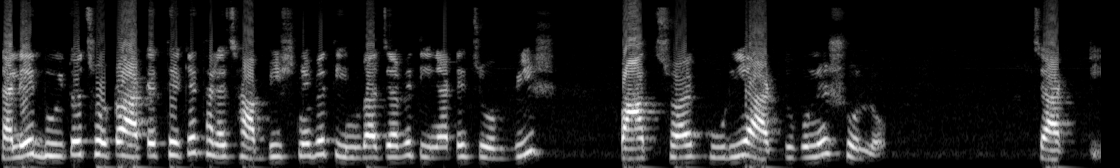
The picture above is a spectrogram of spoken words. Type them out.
তাহলে দুই তো ছোট আটের থেকে, তাহলে ছাব্বিশ নেবে তিনবার যাবে, তিন আটে চব্বিশ, পাঁচ ছয় কুড়ি, আট দুগুণে ষোলো, চারটি।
